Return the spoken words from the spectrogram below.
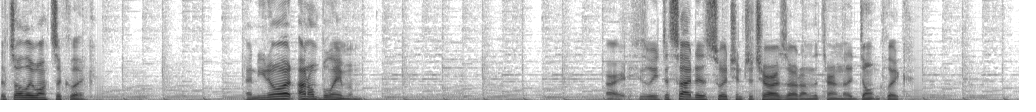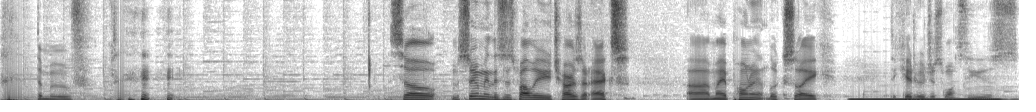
That's all he wants to click. And you know what? I don't blame him. Alright, so he decided to switch into Charizard on the turn that I don't click the move. so, I'm assuming this is probably Charizard X. Uh, my opponent looks like the kid who just wants to use,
